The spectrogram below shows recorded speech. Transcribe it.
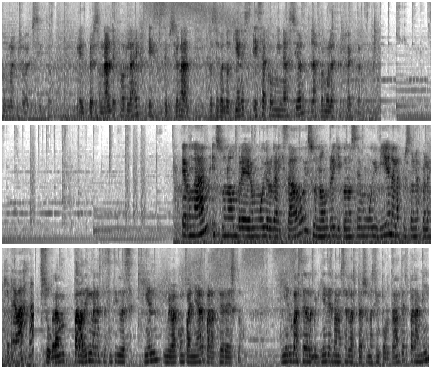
con nuestro éxito. El personal de For Life es excepcional. Entonces cuando tienes esa combinación, la fórmula es perfecta. Hernán es un hombre muy organizado, es un hombre que conoce muy bien a las personas con las que trabaja. Su gran paradigma en este sentido es quién me va a acompañar para hacer esto. ¿Quién va a ser, ¿Quiénes van a ser las personas importantes para mí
